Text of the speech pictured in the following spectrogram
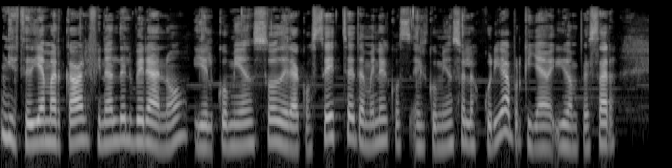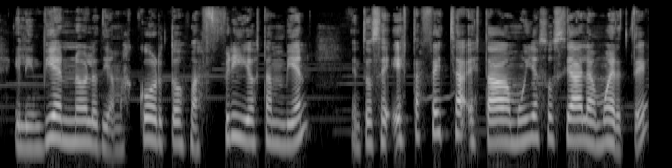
y este día marcaba el final del verano y el comienzo de la cosecha y también el, el comienzo de la oscuridad, porque ya iba a empezar el invierno, los días más cortos, más fríos también. Entonces esta fecha estaba muy asociada a la muerte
